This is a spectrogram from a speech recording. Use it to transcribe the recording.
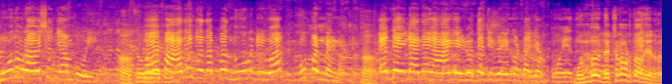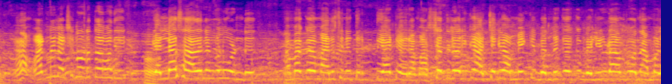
മൂന്ന് പ്രാവശ്യം ഞാൻ പോയി. പോയപ്പോ ആദ്യം ചെന്നപ്പോ നൂറ് രൂപ കൂപ്പൺ വേണം. എന്റെ കയ്യിലാന്നെ ആകെ എഴുപത്തഞ്ച് രൂപയും കൊണ്ടാണ് ഞാൻ പോയത്. മുൻപ് ദക്ഷിണ കൊടുത്താൽ മതിയായിരുന്നു ആ, ലക്ഷണം ലക്ഷം കൊടുത്താൽ മതി. എല്ലാ സാധനങ്ങളും ഉണ്ട്. നമുക്ക് മനസ്സിന് തൃപ്തിയായിട്ട് വരാം. വർഷത്തിലൊരിക്കൽ അച്ഛനും അമ്മയ്ക്കും ബന്ധുക്കൾക്കും ബലിയിടാകുമ്പോൾ നമ്മൾ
